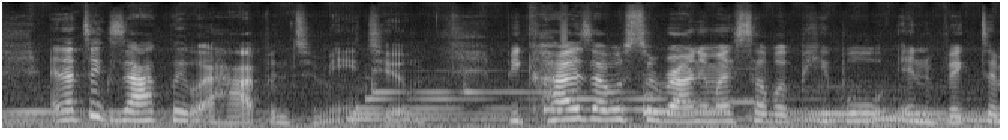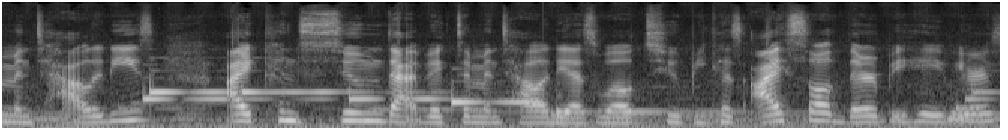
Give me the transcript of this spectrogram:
And that's exactly what happened to me too. Because I was surrounding myself with people in victim mentalities, I consumed that victim mentality as well too because I saw their behaviors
